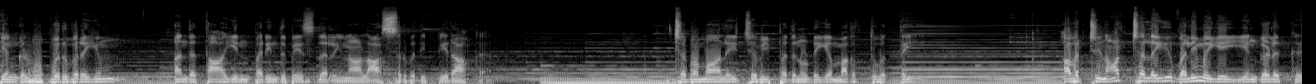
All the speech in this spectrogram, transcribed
எங்கள் ஒவ்வொருவரையும் அந்த தாயின் பரிந்து பேசுதலினால் ஆசிர்வதிப்பீராக. ஜெபமாலை ஜபிப்பதனுடைய மகத்துவத்தை அவற்றின் ஆற்றலை வலிமையை எங்களுக்கு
